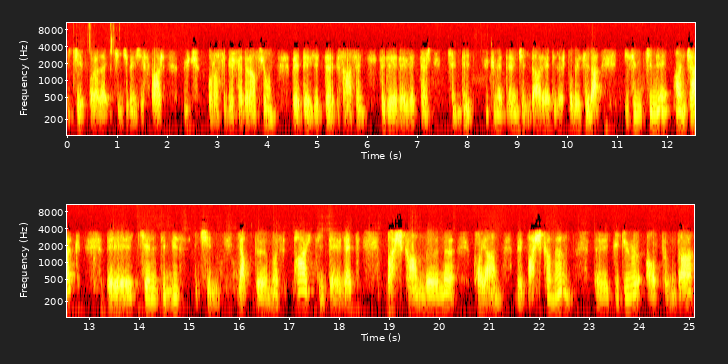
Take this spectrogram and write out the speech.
iki orada ikinci meclis var. Üç orası bir federasyon ve devletler esasen federe devletler kendi hükümetlerince idare edilir. Dolayısıyla bizimkini ancak e, kendimiz için yaptığımız parti devlet başkanlığını koyan ve başkanın e, güdümü altında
